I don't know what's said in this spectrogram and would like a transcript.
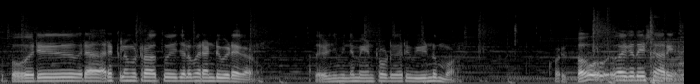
അപ്പോൾ ഒരു ഒരു അര കിലോമീറ്റർ അകത്ത് പോയി ചിലപ്പോൾ രണ്ട് വീടേ കാണും. അത് കഴിഞ്ഞ് പിന്നെ മെയിൻ റോഡ് കയറി വീണ്ടും പോകണം കുഴപ്പം ഏകദേശം അറിയാം.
